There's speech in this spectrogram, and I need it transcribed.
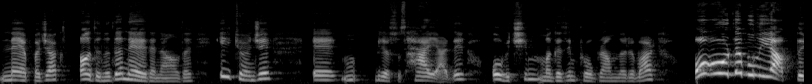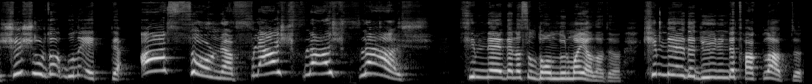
ne yapacak, adını da nereden aldı? İlk önce e, biliyorsunuz her yerde o biçim magazin programları var. O orada bunu yaptı, şu şurada bunu etti. Az sonra flash flash flash. Kim nerede nasıl dondurma yaladı? Kim nerede düğününde takla attı?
